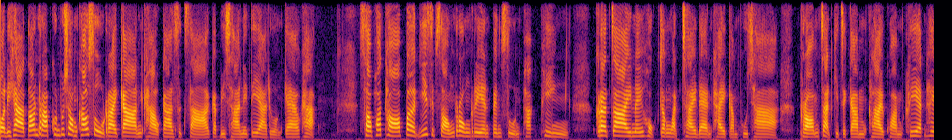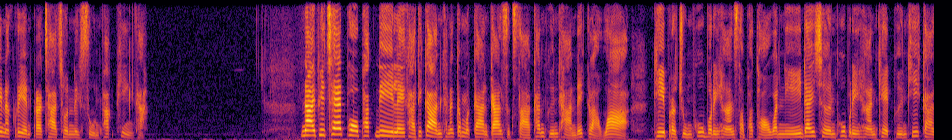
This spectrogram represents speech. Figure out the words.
วัสดีค่ะ ต้อนรับคุณผู้ชมเข้าสู่รายการข่าวการศึกษากับดิฉันนิตยาดวงแก้วค่ะ สพทเปิด 22 โรงเรียนเป็นศูนย์พักพิง กระจายใน 6 จังหวัดชายแดนไทยกัมพูชา พร้อมจัดกิจกรรมคลายความเครียดให้นักเรียนประชาชนในศูนย์พักพิงค่ะ นายพิเชษโพพักดีเลขาธิการคณะกรรมการการศึกษาขั้นพื้นฐานได้กล่าวว่า ที่ประชุมผู้บริหารสพทวันนี้ได้เชิญผู้บริหารเขตพื้นที่การ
